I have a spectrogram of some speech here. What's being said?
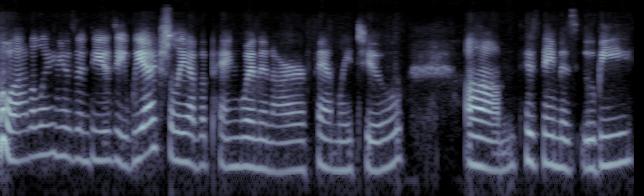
waddling isn't easy. We actually have a penguin in our family too. Um, his name is Ubi.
